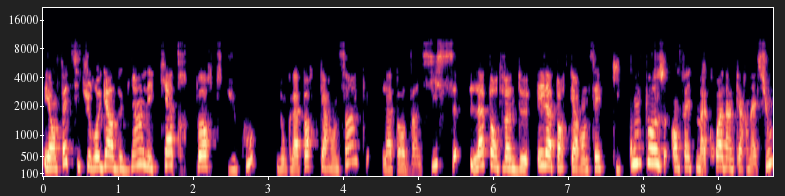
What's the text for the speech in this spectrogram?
Et en fait, si tu regardes bien les quatre portes du coup, donc la porte 45, la porte 26, la porte 22 et la porte 47 qui composent en fait ma croix d'incarnation.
